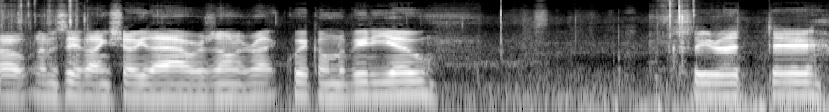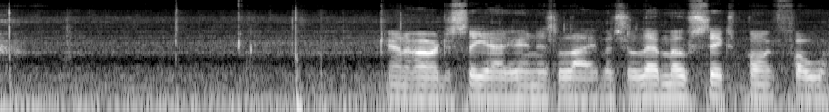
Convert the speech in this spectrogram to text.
Oh, let me see if I can show you the hours on it right quick on the video. See right there. Kind of hard to see out here in this light, but it's 1106.4.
